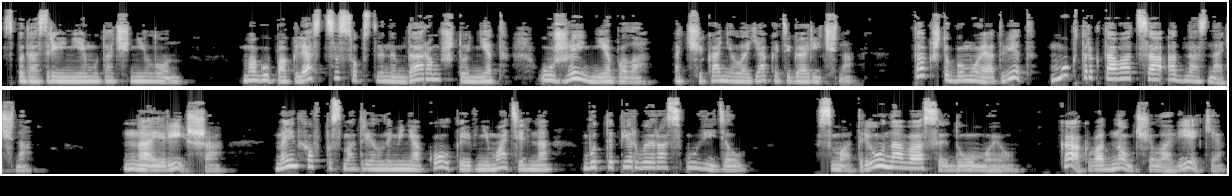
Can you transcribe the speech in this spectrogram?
С подозрением уточнил он. «Могу поклясться собственным даром, что нет, уже не было», отчеканила я категорично, так, чтобы мой ответ мог трактоваться однозначно. «Найриша», Мейнхоф посмотрел на меня колко и внимательно, будто первый раз увидел. «Смотрю на вас и думаю, как в одном человеке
